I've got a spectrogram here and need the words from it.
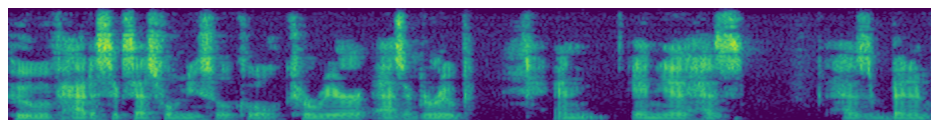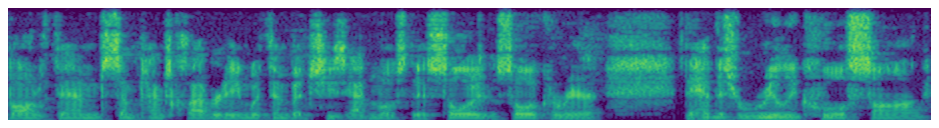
who've had a successful musical career as a group. And Enya has has been involved with them, sometimes collaborating with them, but she's had most of solo solo career. They had this really cool song.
